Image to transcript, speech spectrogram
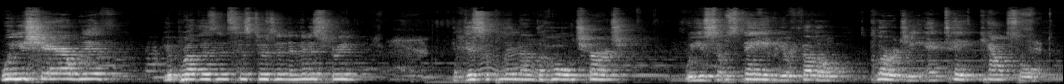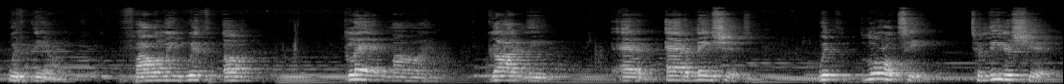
Will, you share with your brothers and sisters in the ministry and discipline of the whole church? Will you sustain your fellow clergy and take counsel with them, following with a glad mind, godly ad- animation, with loyalty to leadership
